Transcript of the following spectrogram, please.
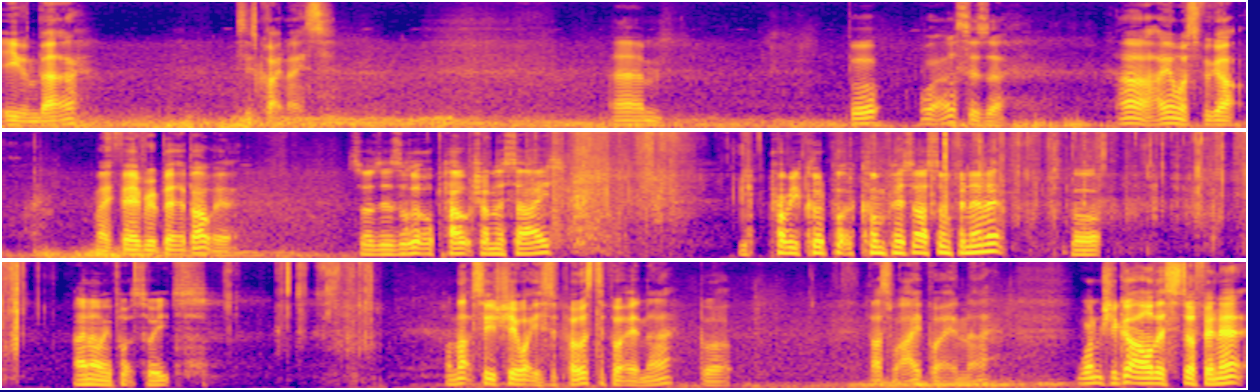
even better. This is quite nice. Um, but what else is there Ah, I almost forgot my favourite bit about it. So there's a little pouch on the side. You probably could put a compass or something in it, but I know we put sweets. I'm not too sure what you're supposed to put in there, but that's what I put in there. Once you've got all this stuff in it,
